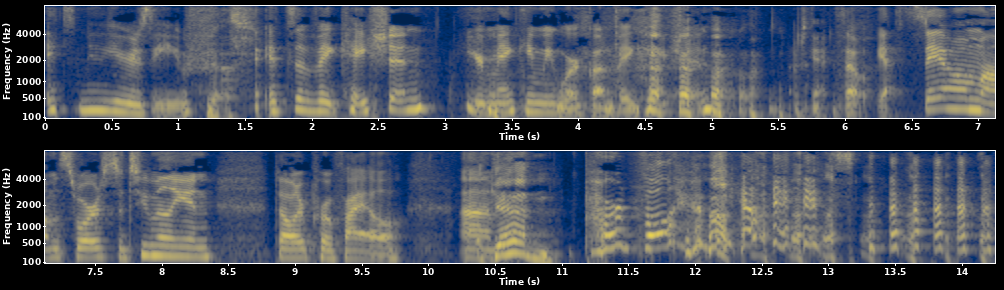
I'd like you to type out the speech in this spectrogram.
it's New Year's Eve. Yes. it's a vacation. You're making me work on vacation. I'm just kidding. So yes, stay at home mom source to two million dollar profile Again, portfolio challenge.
